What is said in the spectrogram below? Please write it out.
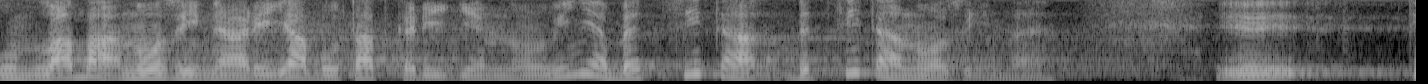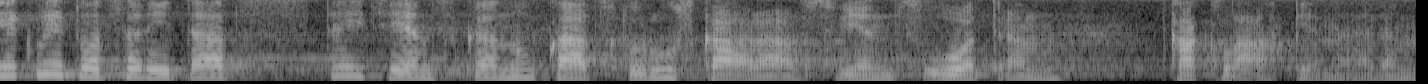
un labā nozīmē arī jābūt atkarīgiem no viņa, bet citā, bet citā nozīmē. E, tiek lietots arī tāds teiciens, ka nu, kāds tur uzkārās viens otram kaklā, piemēram,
